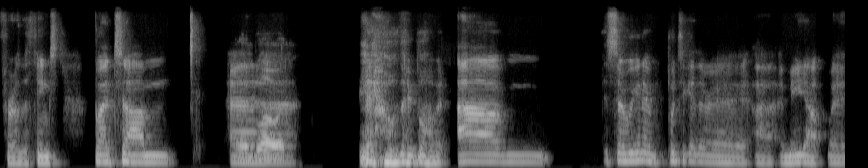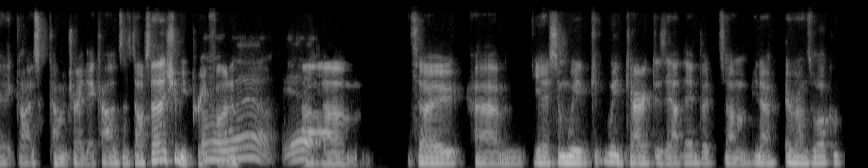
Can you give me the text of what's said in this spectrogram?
for other things. But um, They blow it. uh, Yeah, well, they blow it. Um, so we're going to put together a, a a meetup where guys come and trade their cards and stuff. So that should be pretty oh fun. wow! Yeah. Um, so um, yeah, some weird weird characters out there, but um, you know everyone's welcome.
